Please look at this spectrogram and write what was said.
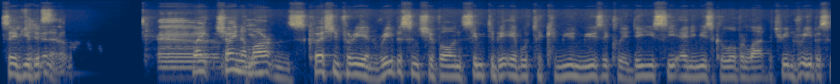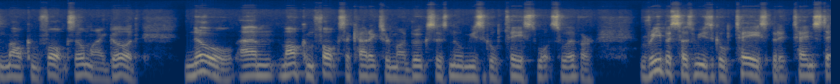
Save you doing it. so. Right, Um, China yeah. Martins, question for Ian. Rebus and Siobhan seem to be able to commune musically. Do you see any musical overlap between Rebus and Malcolm Fox? Oh my God. No, um, Malcolm Fox, a character in my books, has no musical taste whatsoever. Rebus has musical taste, but it tends to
